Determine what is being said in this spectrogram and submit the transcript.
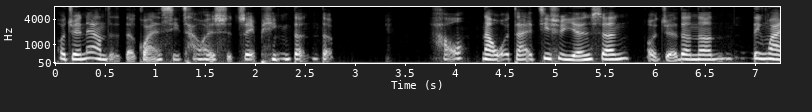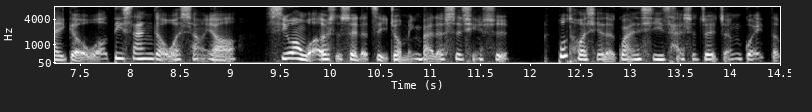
我觉得那样子的关系才会是最平等的。好，那我再继续延伸。我觉得呢，另外一个我第三个我想要希望我二十岁的自己就明白的事情是。不妥协的关系才是最珍贵的。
